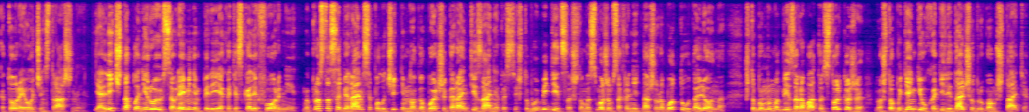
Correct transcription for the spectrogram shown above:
которые очень страшные. Я лично планирую со временем переехать из Калифорнии. Мы просто собираемся получить немного больше гарантий занятости, чтобы убедиться, что мы сможем сохранить нашу работу удаленно, чтобы мы могли зарабатывать столько же, но чтобы деньги уходили дальше в другом штате.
